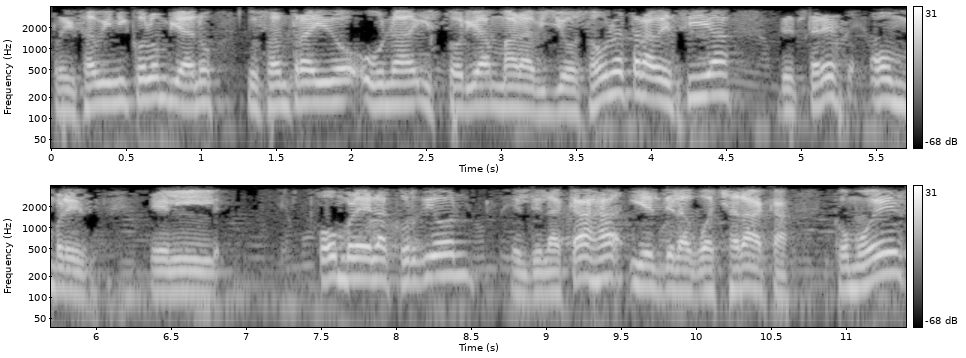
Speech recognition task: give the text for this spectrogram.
Rey Sabini colombiano, nos han traído una historia maravillosa, una travesía de tres hombres, el hombre del acordeón, el de la caja y el de la guacharaca, como es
